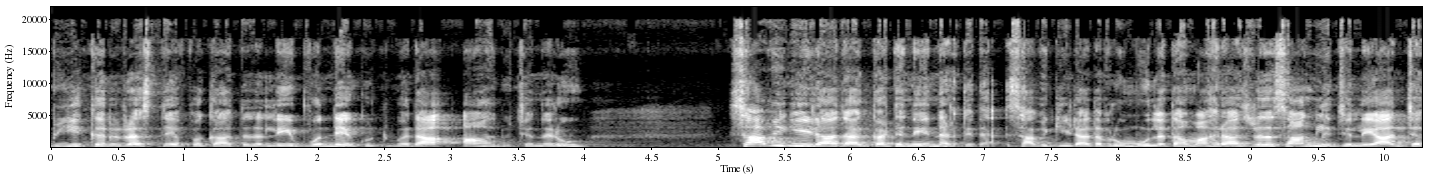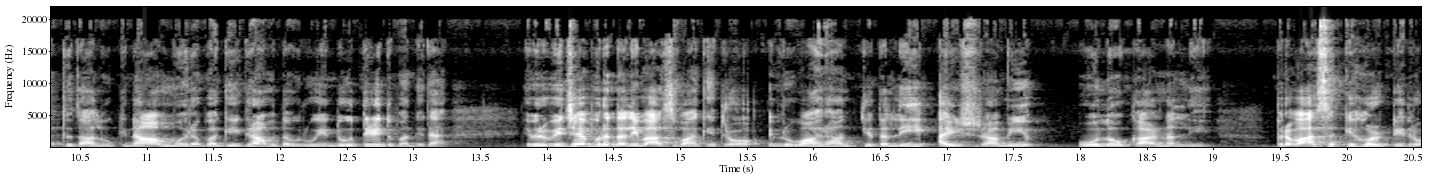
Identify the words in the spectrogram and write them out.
ಭೀಕರ ರಸ್ತೆ ಅಪಘಾತದಲ್ಲಿ ಒಂದೇ ಕುಟುಂಬದ ಆರು ಜನರು ಸಾವಿಗೀಡಾದ ಘಟನೆ ನಡೆದಿದೆ. ಸಾವಿಗೀಡಾದವರು ಮೂಲತಃ ಮಹಾರಾಷ್ಟ್ರದ ಸಾಂಗ್ಲಿ ಜಿಲ್ಲೆಯ ಜತ್ ತಾಲೂಕಿನ ಮೊರಬಗಿ ಗ್ರಾಮದವರು ಎಂದು ತಿಳಿದು ಬಂದಿದೆ. ಇವರು ವಿಜಯಪುರದಲ್ಲಿ ವಾಸವಾಗಿದ್ರು. ಇವರು ವಾರಾಂತ್ಯದಲ್ಲಿ ಐಷಾರಾಮಿ ಓಲೋ ಕಾರ್ನಲ್ಲಿ ಪ್ರವಾಸಕ್ಕೆ ಹೊರಟಿದ್ರು.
